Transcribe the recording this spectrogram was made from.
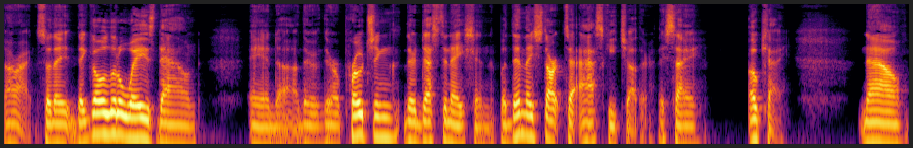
All right. So they, they go a little ways down and uh, they're they're approaching their destination, but then they start to ask each other. They say, "Okay, now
